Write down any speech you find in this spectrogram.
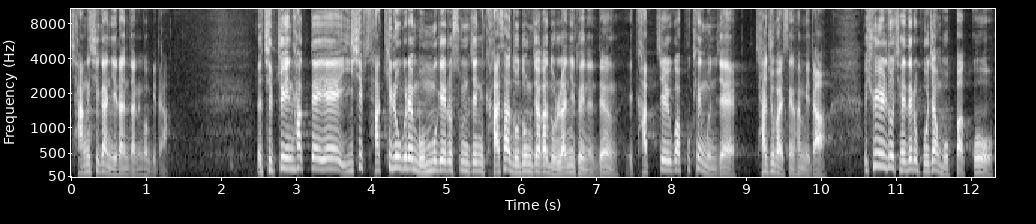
장시간 일한다는 겁니다. 집주인 학대에 24kg 몸무게로 숨진 가사 노동자가 논란이 되는 등 갑질과 폭행 문제 자주 발생합니다. 휴일도 제대로 보장 못 받고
